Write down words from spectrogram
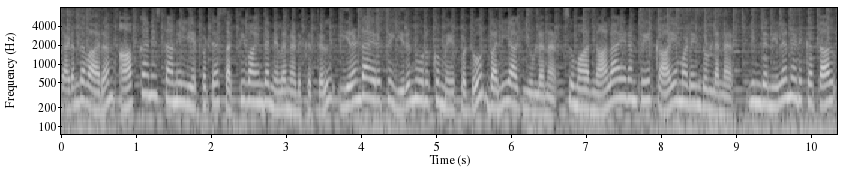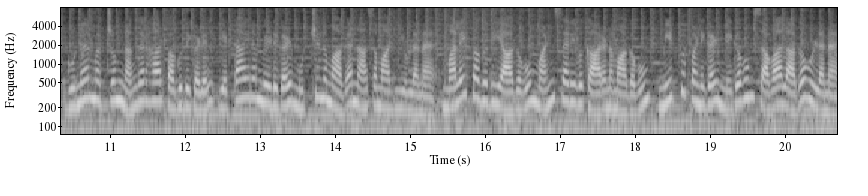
கடந்த வாரம் ஆப்கானிஸ்தானில் ஏற்பட்ட சக்தி வாய்ந்த நிலநடுக்கத்தில் இரண்டாயிரத்து இருநூறுக்கும் மேற்பட்டோர் பலியாகியுள்ளனர். சுமார் நாலாயிரம் பேர் காயமடைந்துள்ளனர். இந்த நிலநடுக்கத்தால் குனர் மற்றும் நங்கர்ஹார் பகுதிகளில் எட்டாயிரம் வீடுகள் முற்றிலுமாக நாசமாகியுள்ளன. மலைப்பகுதியாகவும் மண் சரிவு காரணமாகவும் மீட்பு பணிகள் மிகவும் சவாலாக உள்ளன.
